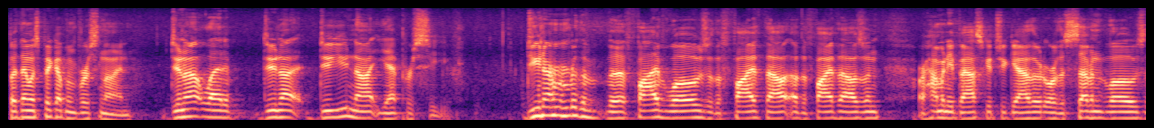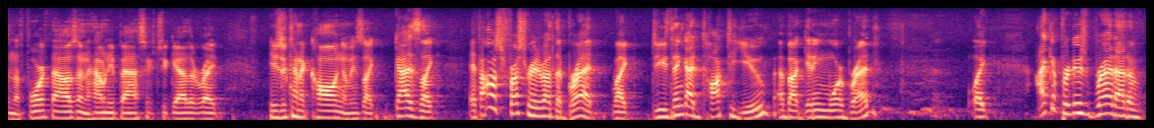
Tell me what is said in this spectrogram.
But then let's pick up in verse 9. Do not let it, do not, do you not yet perceive? Do you not remember the, the five loaves of the five thousand of the five thousand, or how many baskets you gathered, or the seven loaves and the four thousand, and how many baskets you gathered? Right? He's just kind of calling them. He's like, guys, like, if I was frustrated about the bread, like, do you think I'd talk to you about getting more bread? like, I could produce bread out of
